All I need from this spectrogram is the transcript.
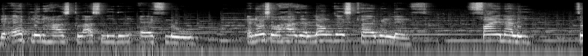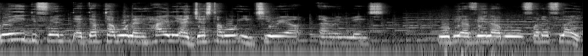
the airplane has class-leading airflow and also has the longest cabin length. Finally, three different adaptable and highly adjustable interior arrangements will be available for the flight.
